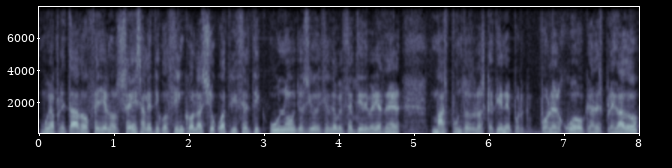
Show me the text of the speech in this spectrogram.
muy apretado, Feyenoord 6, Atlético 5, Lazio 4 y Celtic 1. Yo sigo diciendo que el Celtic debería tener más puntos de los que tiene por, por el juego que ha desplegado.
